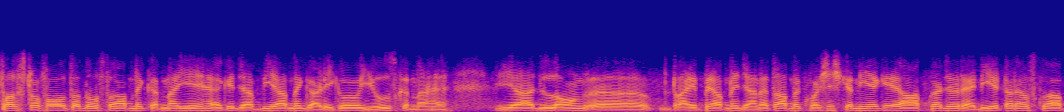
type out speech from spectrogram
فرسٹ آف آل تو دوستو آپ نے کرنا یہ ہے کہ جب بھی آپ نے گاڑی کو یوز کرنا ہے یا لانگ ڈرائیو پہ آپ نے جانا ہے، تو آپ نے کوشش کرنی ہے کہ آپ کا جو ریڈیٹر ہے، اس کو آپ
